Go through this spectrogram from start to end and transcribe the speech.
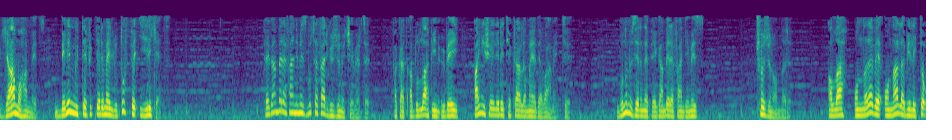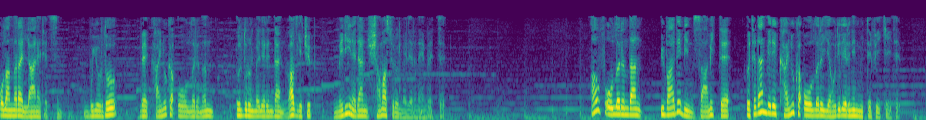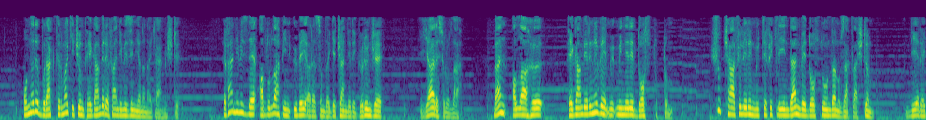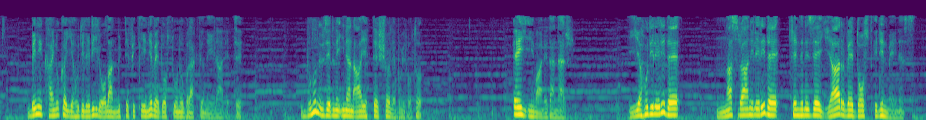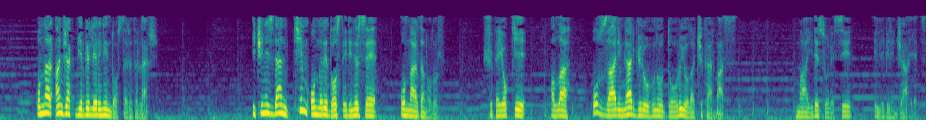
Ya Muhammed, benim müttefiklerime lütuf ve iyilik et. Peygamber Efendimiz bu sefer yüzünü çevirdi. Fakat Abdullah bin Übey aynı şeyleri tekrarlamaya devam etti. Bunun üzerine Peygamber Efendimiz çözün onları. Allah onlara ve onlarla birlikte olanlara lanet etsin buyurdu ve Kaynuka oğullarının öldürülmelerinden vazgeçip Medine'den Şam'a sürülmelerini emretti. Avf oğullarından Übade bin Samit de öteden beri Kaynuka oğulları Yahudilerinin müttefikiydi. Onları bıraktırmak için Peygamber Efendimizin yanına gelmişti. Efendimiz de Abdullah bin Übey arasında geçenleri görünce, Ya Resulullah, ben Allah'ı peygamberini ve müminleri dost tuttum. Şu kafirlerin müttefikliğinden ve dostluğundan uzaklaştım diyerek beni Kaynuka Yahudileriyle olan müttefikliğini ve dostluğunu bıraktığını ilan etti. Bunun üzerine inen ayette şöyle buyuruldu. Ey iman edenler! Yahudileri de Nasranileri de kendinize yar ve dost edinmeyiniz. Onlar ancak birbirlerinin dostlarıdırlar. İçinizden kim onları dost edinirse onlardan olur. Şüphe yok ki Allah o zalimler güruhunu doğru yola çıkarmaz. Maide suresi 51. ayet.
